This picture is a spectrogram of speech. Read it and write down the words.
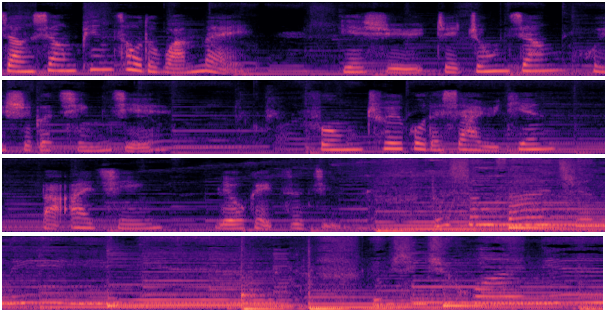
想象拼凑的完美，也许这终将会是个情节。风吹过的下雨天，把爱情留给自己。多想再见你一面，用心去怀念。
